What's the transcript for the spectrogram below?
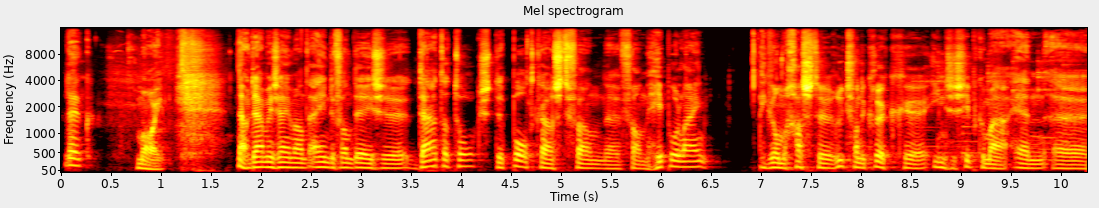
Leuk. Mooi. Nou, daarmee zijn we aan het einde van deze Data Talks, de podcast van, uh, van Hippoline. Ik wil mijn gasten Ruud van de Kruk, uh, Inze Sipkema en uh,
